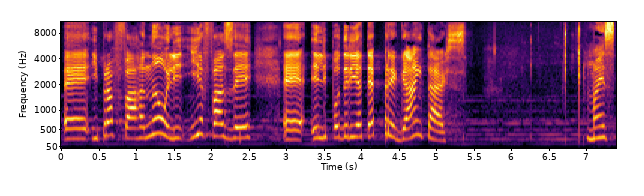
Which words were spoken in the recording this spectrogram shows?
é, ir para farra. Não, ele ia fazer, é, ele poderia até pregar em Tarsis mas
